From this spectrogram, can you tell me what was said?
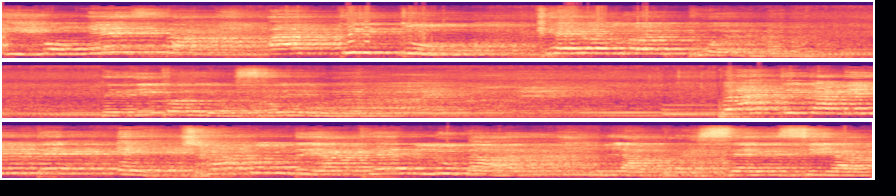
Y con esta actitud, ¿qué logró el pueblo? Bendito Dios, aleluya. Presencia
